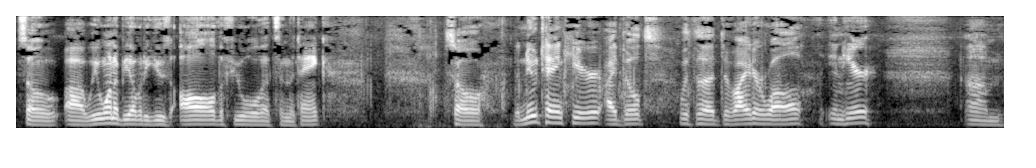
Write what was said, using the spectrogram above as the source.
So uh, we want to be able to use all the fuel that's in the tank. So the new tank here I built with a divider wall in here. Um,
